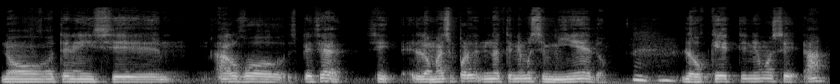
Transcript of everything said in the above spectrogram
no tenéis eh, algo especial. Sí, lo más importante, no tenemos miedo. Lo que tenemos es, ah,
